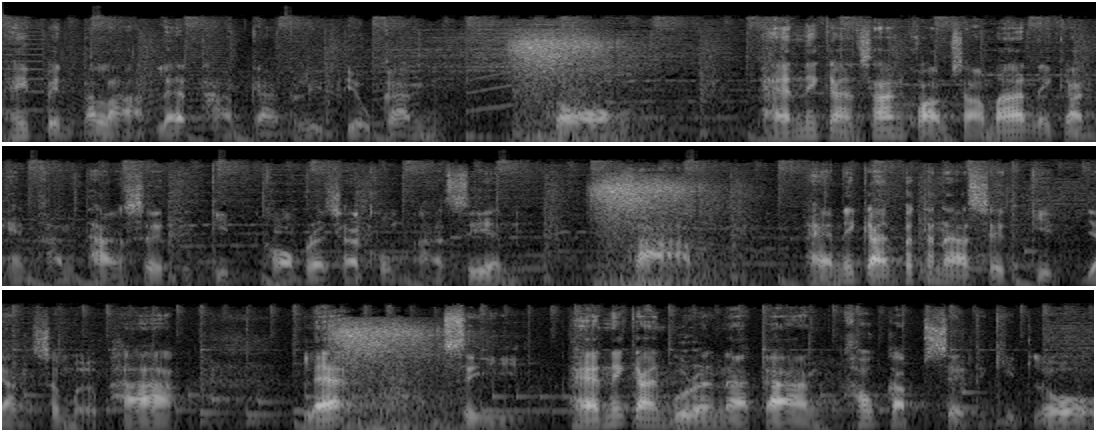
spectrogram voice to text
ให้เป็นตลาดและฐานการผลิตเดียวกัน 2. แผนในการสร้างความสามารถในการแข่งขันทางเศรษฐกิจของประชาคมอาเซียน 3. แผนในการพัฒนาเศรษฐกิจอย่างเสมอภาค และ 4. แผนในการบูรณาการเข้ากับเศรษฐกิจโลก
